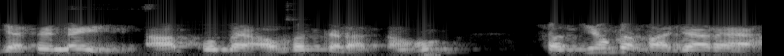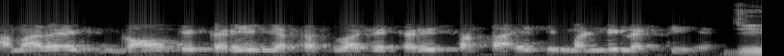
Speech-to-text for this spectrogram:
जैसे नहीं आपको मैं अवगत कराता हूँ सब्जियों का बाज़ार है हमारे गाँव के करीब या कस्बा के करीब सप्ताही की मंडी लगती है। जी।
